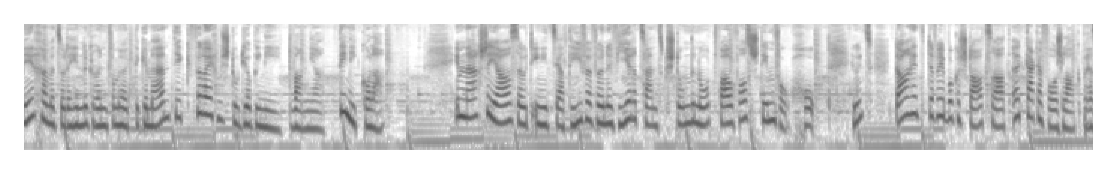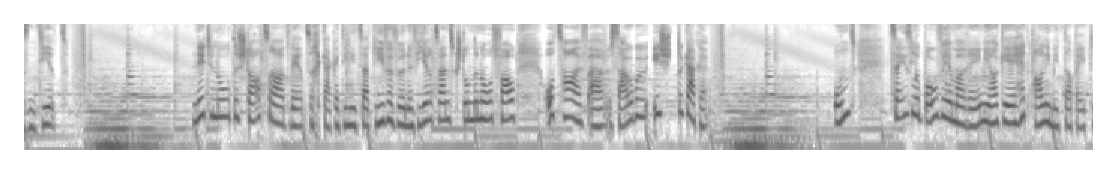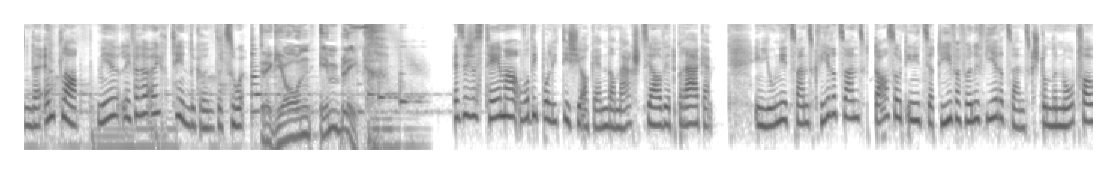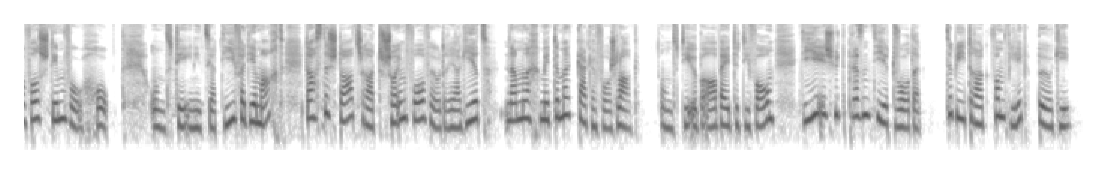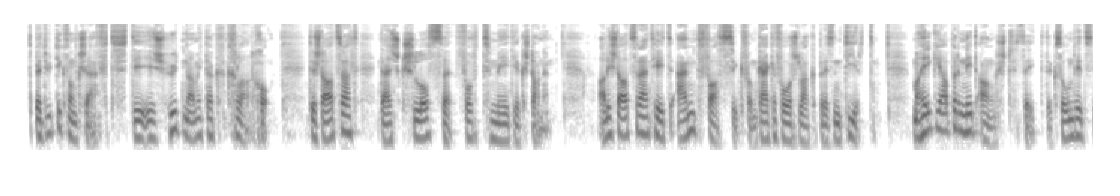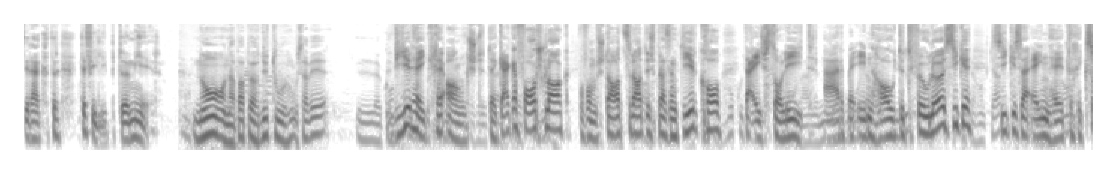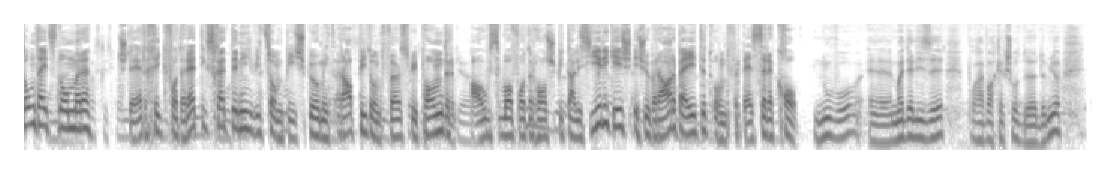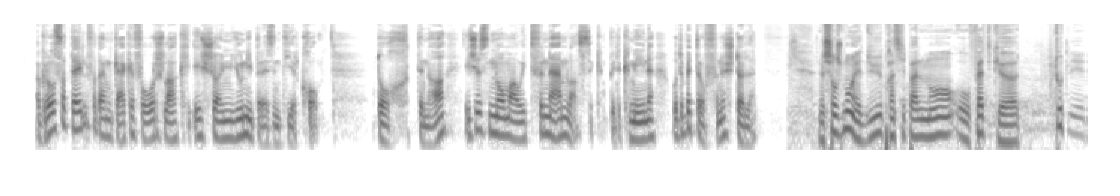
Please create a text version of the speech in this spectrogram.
Wir kommen zu den Hintergründen vom heutigen Montag. Für euch im Studio bin ich, Vanya Di Nicola. Im nächsten Jahr soll die Initiative für einen 24-Stunden-Notfall vor das Stimmvolk kommen. Heute da hat der Freiburger Staatsrat einen Gegenvorschlag präsentiert. Nicht nur der Staatsrat wehrt sich gegen die Initiative für einen 24-Stunden-Notfall, auch das HFR selber ist dagegen. Und die Seisler Baufirma Remi AG hat alle Mitarbeitenden entlassen. Wir liefern euch die Hintergründe dazu. Die Region im Blick. Es ist ein Thema, das die politische Agenda nächstes Jahr wird prägen Im Juni 2024 da soll die Initiative für einen 24-Stunden-Notfall voll Stimmvolk kommen. Und die Initiative die macht, dass der Staatsrat schon im Vorfeld reagiert, nämlich mit einem Gegenvorschlag. Und die überarbeitete Form, die ist heute präsentiert worden. Der Beitrag von Philipp Bürgi. Die Bedeutung des Geschäfts die ist heute Nachmittag klar gekommen. Der Staatsrat der ist geschlossen vor die Medien gestanden. Alle Staatsräte haben die Endfassung vom Gegenvorschlag präsentiert. Man habe aber nicht Angst, sagt der Gesundheitsdirektor Philippe Demier. Non, on n'a pas peur du tout. Vous savez, wir haben keine Angst. Der Gegenvorschlag, der vom Staatsrat ist präsentiert kam, der ist solid. Er beinhaltet viele Lösungen, sei es eine einheitliche Gesundheitsnummer, die Stärkung der Rettungsketten, wie zum Beispiel mit Rapid und First Responder. Alles, was von der Hospitalisierung ist, ist überarbeitet und verbessert gekommen. Nouveau, euh, modélisé pour avoir quelque chose de, de mieux. Ein grosser Teil von dem Gegenvorschlag ist schon im Juni präsentiert gekommen. Doch danach ist es nochmal in die Vernehmlassung bei den Gemeinden oder betroffenen Stellen. Le changement est dû principalement au fait que die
